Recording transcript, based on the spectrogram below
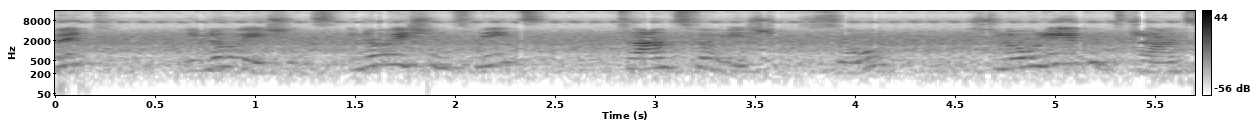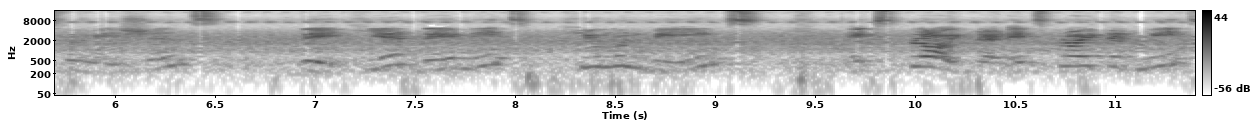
with innovations. Innovations means transformation. So slowly with transformations, they here they means human beings exploited. Exploited means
